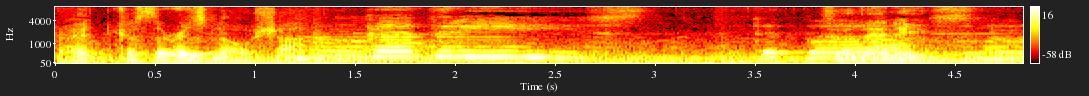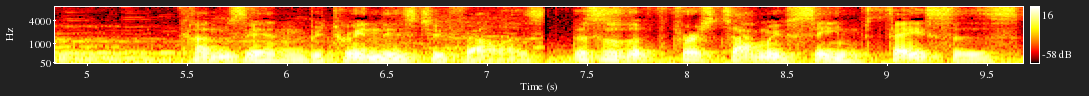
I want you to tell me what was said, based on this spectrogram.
right? Because there is no shot. So then he comes in between these two fellas. This is the first time we've seen faces,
